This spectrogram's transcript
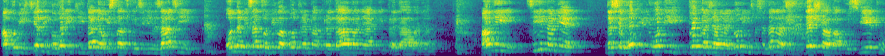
Ako bi htjeli govoriti dalje o islamskoj civilizaciji, onda bi zato bila potrebna predavanja i predavanja. Ali cilj nam je da se u okviru ovih događaja i onim što se danas dešava u svijetu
